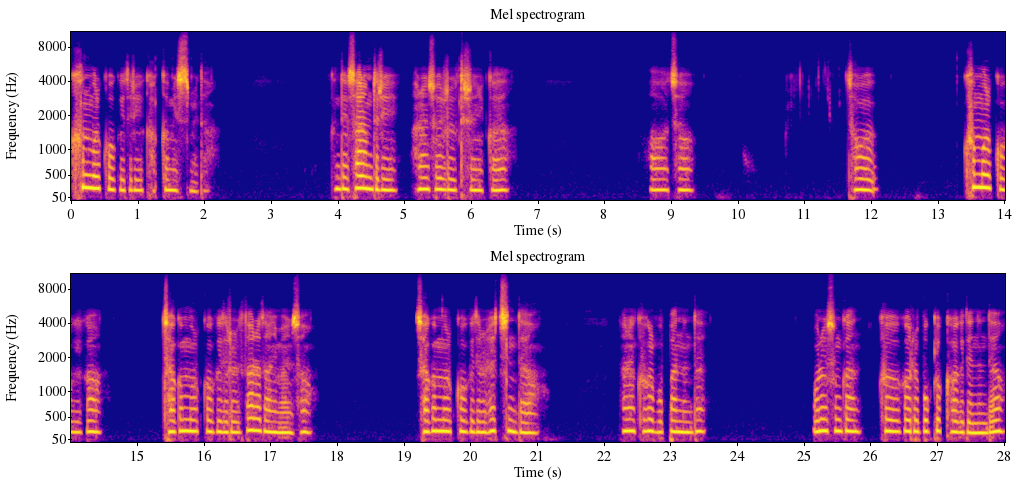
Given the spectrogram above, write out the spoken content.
큰 물고기들이 가끔 있습니다. 근데 사람들이 하는 소리를 들으니까요. 어, 저, 저 큰 물고기가 작은 물고기들을 따라다니면서 작은 물고기들을 해친대요. 나는 그걸 못 봤는데 어느 순간 그거를 목격하게 됐는데요.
